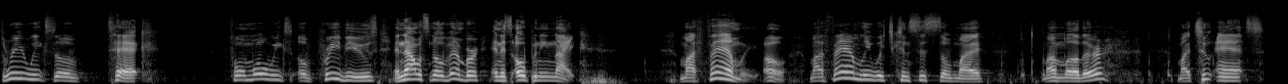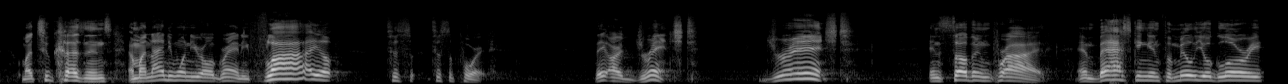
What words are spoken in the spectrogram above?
three weeks of tech, four more weeks of previews, and now it's November and it's opening night. My family, oh, my family, which consists of my, my mother, my two aunts, my two cousins, and my 91 year old granny, fly up to, to support. They are drenched, drenched in Southern pride and basking in familial glory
